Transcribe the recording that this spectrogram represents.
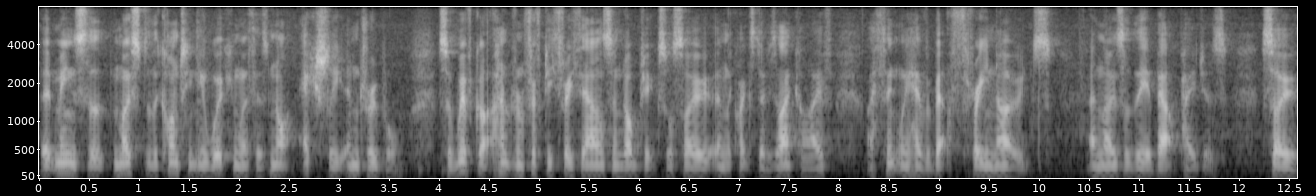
it means that most of the content you're working with is not actually in Drupal. So we've got 153,000 objects or so in the Quake Studies archive. I think we have about three nodes, and those are the about pages. So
